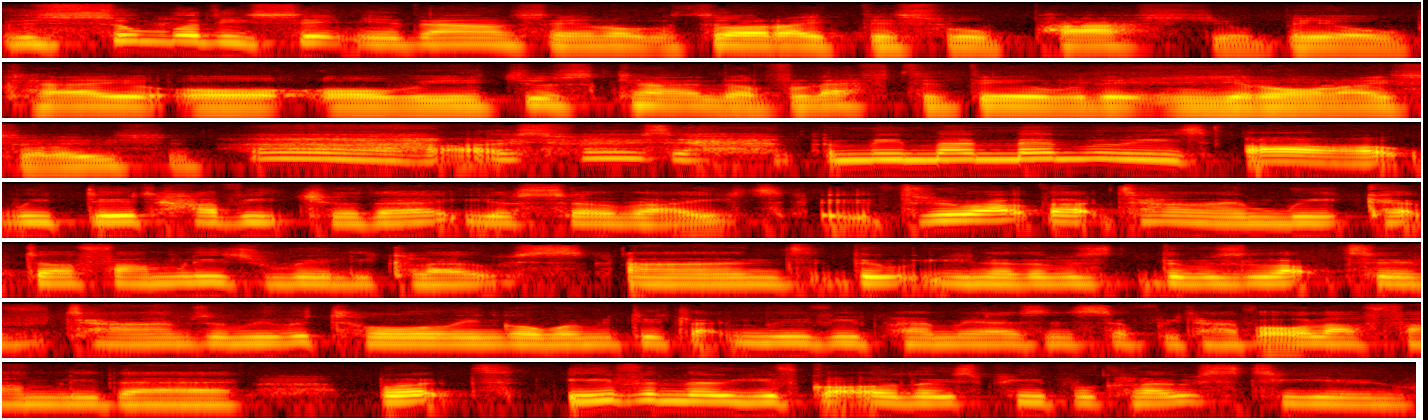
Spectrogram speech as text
Was somebody sitting you down saying, look, it's all right, this will pass, you'll be okay? Or, or were you just kind of left to deal with it in your own isolation? I suppose, I mean, my memories are we did have each other. You're so right. Throughout that time, we kept our families really close, and there, you know there was there was lots of times when we were touring or when we did like movie premieres and stuff. We'd have all our family there. But even though you've got all those people close to you,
